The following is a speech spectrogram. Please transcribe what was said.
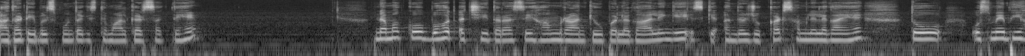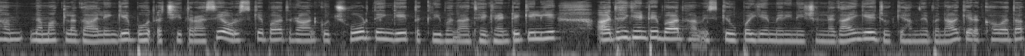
आधा टेबल स्पून तक इस्तेमाल कर सकते हैं। नमक को बहुत अच्छी तरह से हम रान के ऊपर लगा लेंगे, इसके अंदर जो कट्स हमने लगाए हैं तो उसमें भी हम नमक लगा लेंगे बहुत अच्छी तरह से और उसके बाद रान को छोड़ देंगे तकरीबन आधे घंटे के लिए। आधे घंटे बाद हम इसके ऊपर ये मेरीनेशन लगाएँगे, जो कि हमने बना के रखा हुआ था।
